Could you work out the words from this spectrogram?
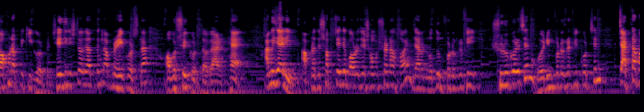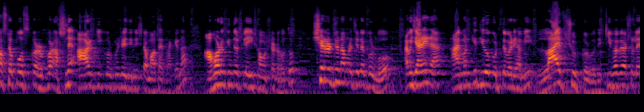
তখন আপনি কি করবেন? সেই জিনিসটাও জানতে হলে আপনার এই কোর্সটা অবশ্যই করতে হবে। আর হ্যাঁ আমি জানি আপনাদের সবচেয়ে বড় যে সমস্যাটা হয়, যারা নতুন ফটোগ্রাফি শুরু করেছেন ওয়েডিং ফটোগ্রাফি করছেন, চারটা, পাঁচটা পোস্ট করার পর আসলে আর কি করব সেই জিনিসটা মাথায় থাকে না। আমারও কিন্তু আসলে এই সমস্যাটা হতো। সেটার জন্য আমরা যেটা করব, আমি জানি না, আয়মনকে দিয়েও করতে পারি, আমি লাইভ শ্যুট করব যে কীভাবে আসলে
